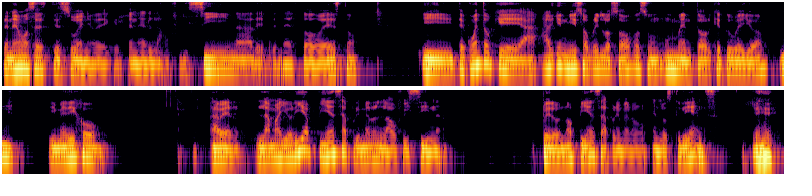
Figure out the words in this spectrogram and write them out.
tenemos este sueño de que tener la oficina, de tener todo esto. Y te cuento que alguien me hizo abrir los ojos, un, mentor que tuve yo, mm. y me dijo, a ver, la mayoría piensa primero en la oficina, pero no piensa primero en los clientes.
